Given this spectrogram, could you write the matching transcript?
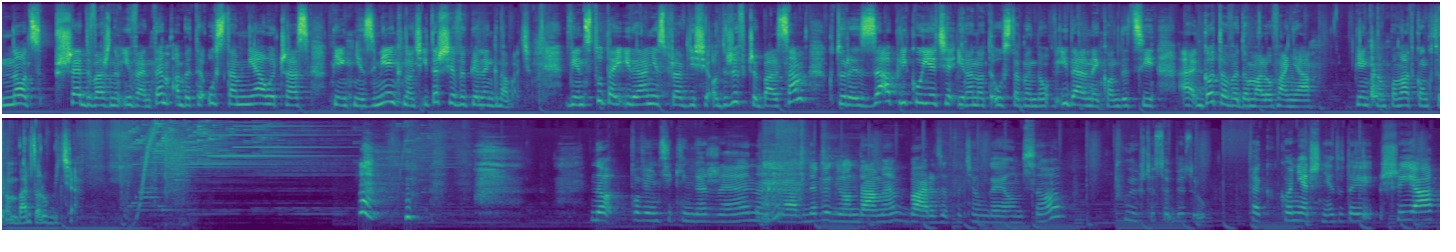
noc przed ważnym eventem, aby te usta miały czas pięknie zmięknąć i też się wypielęgnować. Więc tutaj idealnie sprawdzi się odżywczy balsam, który zaaplikujecie i rano te usta będą w idealnej kondycji, e, gotowe do malowania piękną pomadką, którą bardzo lubicie. Powiem Ci, Kinga, że naprawdę wyglądamy bardzo pociągająco. Tu jeszcze sobie zrób. Tak, koniecznie. Tutaj szyja.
